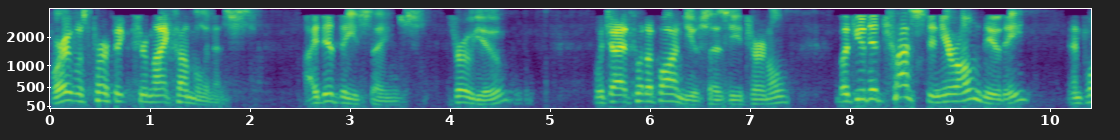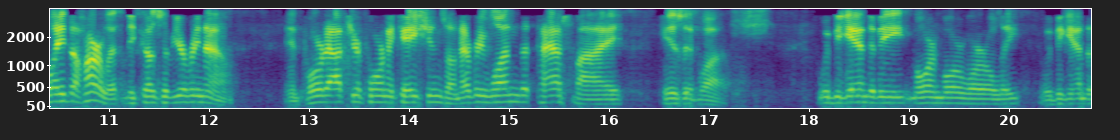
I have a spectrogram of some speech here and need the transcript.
For it was perfect through my comeliness. I did these things through you, which I had put upon you, says the Eternal. But you did trust in your own beauty and played the harlot because of your renown, and poured out your fornications on every one that passed by, his it was. We began to be more and more worldly. We began to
